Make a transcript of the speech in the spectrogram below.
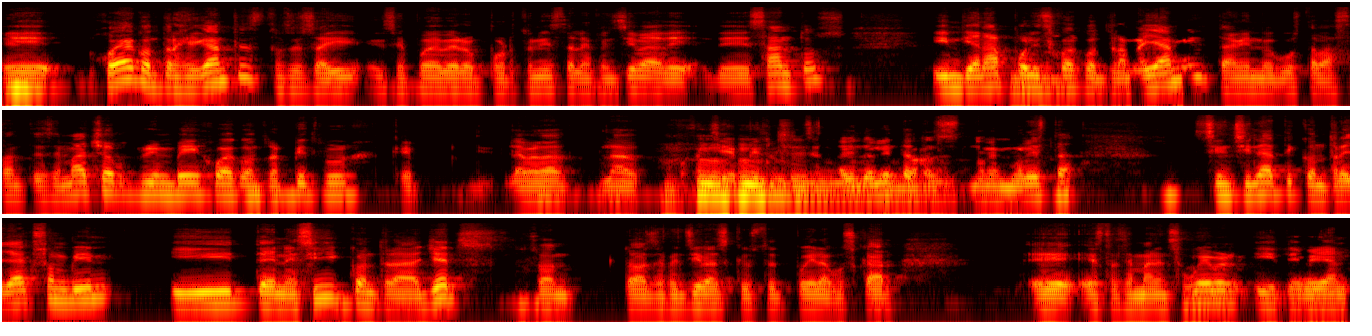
Eh, juega contra Gigantes, entonces ahí se puede ver oportunista la defensiva de, Santos. Indianapolis juega contra Miami, también me gusta bastante ese matchup. Green Bay juega contra Pittsburgh, que la verdad la ofensiva de Pittsburgh está viendo entonces no me molesta. Cincinnati contra Jacksonville y Tennessee contra Jets. Son todas defensivas que usted puede ir a buscar eh, esta semana en su waiver y deberían,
